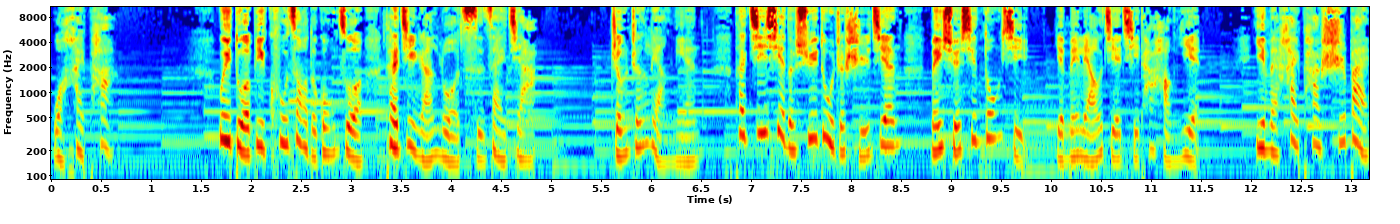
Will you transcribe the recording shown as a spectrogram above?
我害怕。为躲避枯燥的工作，他竟然裸辞在家。整整两年，他机械的虚度着时间，没学新东西，也没了解其他行业。因为害怕失败，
